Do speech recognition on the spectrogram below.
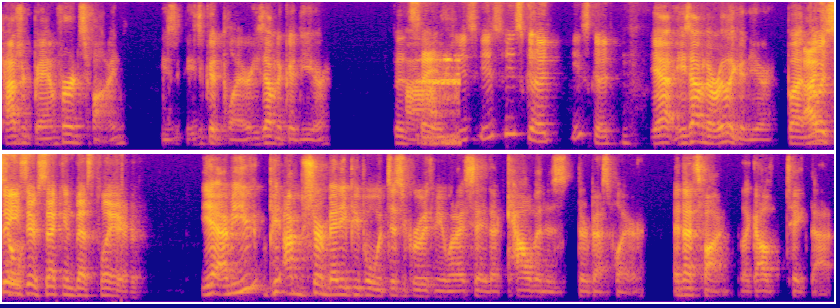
Patrick Bamford's fine. He's he's a good player. He's having a good year. But say um, he's, he's he's good. He's good. Yeah, he's having a really good year. But I, I would say he's their second best player. Yeah, I mean, you, I'm sure many people would disagree with me when I say that Calvin is their best player, and that's fine. Like I'll take that.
